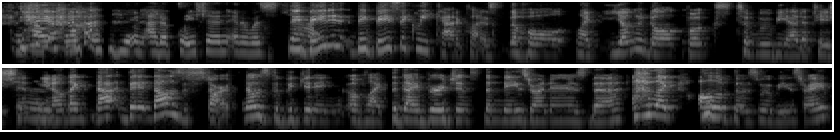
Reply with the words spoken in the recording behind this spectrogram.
yeah. an adaptation and it was yeah. they it, they basically cataclysed the whole like young adult books to movie adaptation mm. you know like that they, that was the start that was the beginning of like the divergence the maze runners the like all of those movies right?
